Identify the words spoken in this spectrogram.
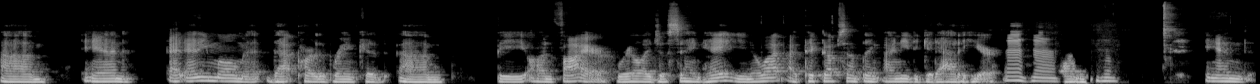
Um, and at any moment, that part of the brain could um, be on fire, really just saying, hey, you know what? I picked up something. I need to get out of here. Mm-hmm. Um, mm-hmm. And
